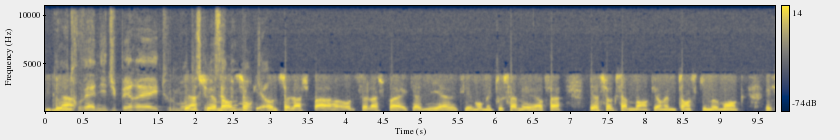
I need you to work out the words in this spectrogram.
de retrouver Annie Dupéret et tout le monde? Bien Parce que sûr, nous, mais on, nous ne se- manque. hein. on ne se lâche pas, on ne se lâche pas avec Annie, avec les mots, mais tout ça, mais enfin, bien sûr que ça me manque. Et en même temps, ce qui me manque, et ce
